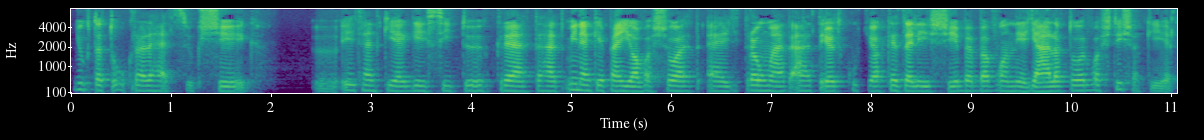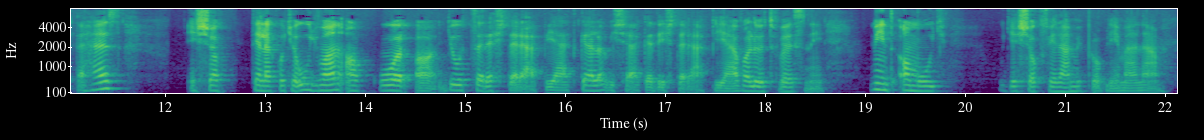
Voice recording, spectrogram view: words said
nyugtatókra lehet szükség, ö, étrendkiegészítőkre, tehát mindenképpen javasolt egy traumát átélt kutya kezelésébe bevonni egy állatorvost is, aki ért ehhez, és a, tényleg, hogyha úgy van, akkor a gyógyszeres terápiát kell a viselkedés terápiával ötvözni, mint amúgy ugye sok félelmi problémánál.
